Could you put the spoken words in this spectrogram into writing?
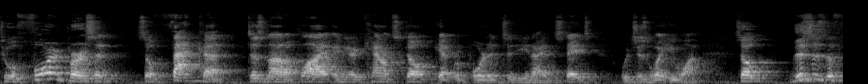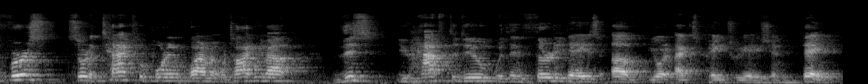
to a foreign person, so FATCA does not apply and your accounts don't get reported to the United States, which is what you want. So this is the first sort of tax reporting requirement we're talking about. This you have to do within 30 days of your expatriation date.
